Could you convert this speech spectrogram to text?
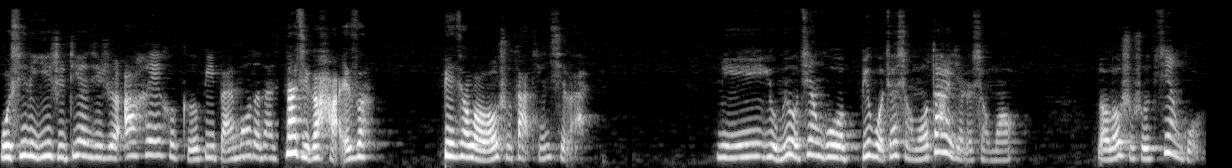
我心里一直惦记着阿黑和隔壁白猫的那那几个孩子，便向老老鼠打听起来：“你有没有见过比我家小猫大一点的小猫？”老老鼠说：“见过。”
